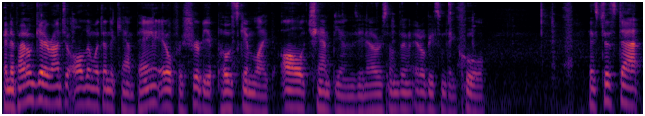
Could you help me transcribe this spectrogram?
And if I don't get around to all of them within the campaign, it'll for sure be a post-game like all champions, you know, or something. It'll be something cool. It's just that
